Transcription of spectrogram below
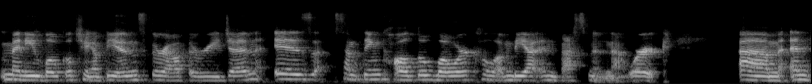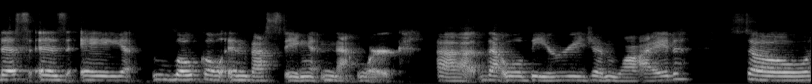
many local champions throughout the region is something called the Lower Columbia Investment Network. Um, and this is a local investing network uh, that will be region wide. So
